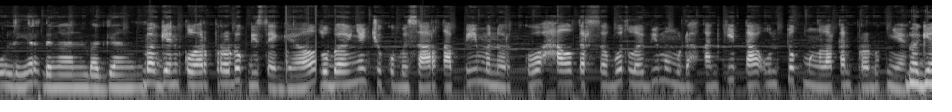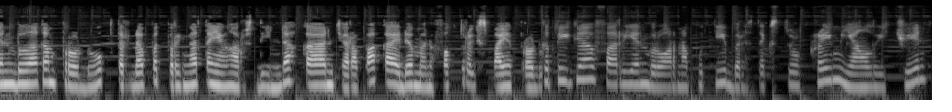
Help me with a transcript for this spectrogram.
ulir dengan bagian bagian keluar produk disegel lubangnya cukup besar tapi menurut menurutku hal tersebut lebih memudahkan kita untuk mengeluarkan produknya. Bagian belakang produk terdapat peringatan yang harus diindahkan, cara pakai, dan manufaktur expired produk. Ketiga, varian berwarna putih bertekstur krim yang licin,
